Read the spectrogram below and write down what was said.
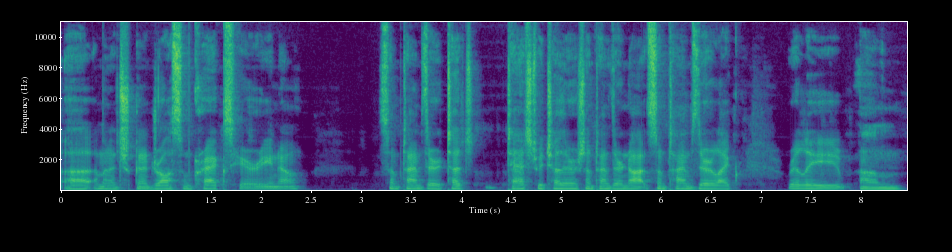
uh, I'm gonna, just going to draw some cracks here, you know. Sometimes they're touched, attached to each other, sometimes they're not, sometimes they're like really um,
